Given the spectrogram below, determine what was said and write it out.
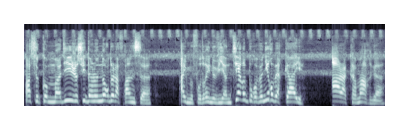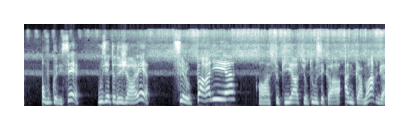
À ce qu'on m'a dit, je suis dans le nord de la France. Ah, il me faudrait une vie entière pour revenir au bercail. Ah, la Camargue. Oh, vous connaissez? Vous y êtes déjà allé? C'est le paradis, hein Ah, ce qu'il y a surtout, c'est qu'en Camargue,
